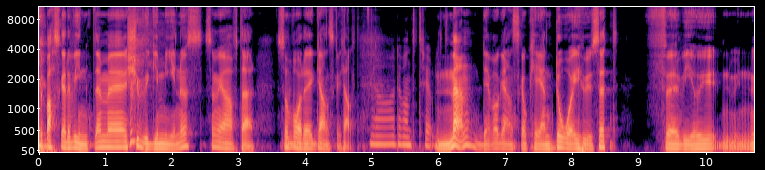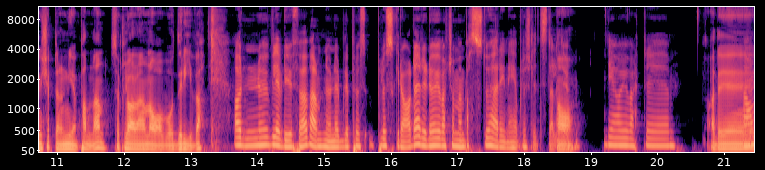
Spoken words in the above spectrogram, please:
förbaskade vintern med 20 minus som vi har haft här, så var det ganska kallt. Ja, det var inte trevligt. Men det var ganska okej ändå i huset. För vi har ju, nu köpte den nya pannan, så klarar han av att driva. Ja, nu blev det ju för varmt nu när det blev plus, plusgrader. Det har ju varit som en bastu här inne helt plötsligt istället. Ja. Det har ju varit... Eh, Ja det, Ja.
